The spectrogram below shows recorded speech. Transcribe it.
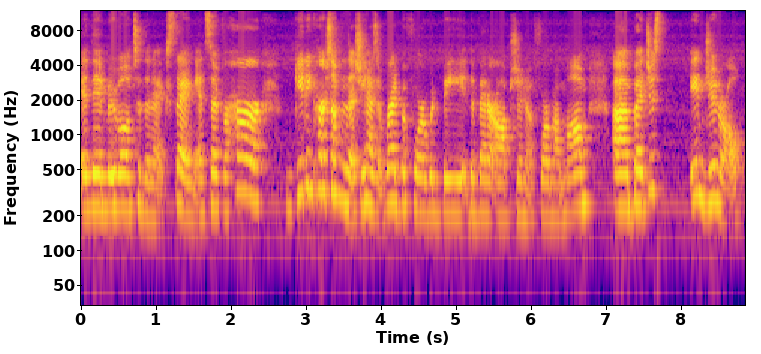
and then move on to the next thing. And so for her, getting her something that she hasn't read before would be the better option for my mom. Um, but just in general,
